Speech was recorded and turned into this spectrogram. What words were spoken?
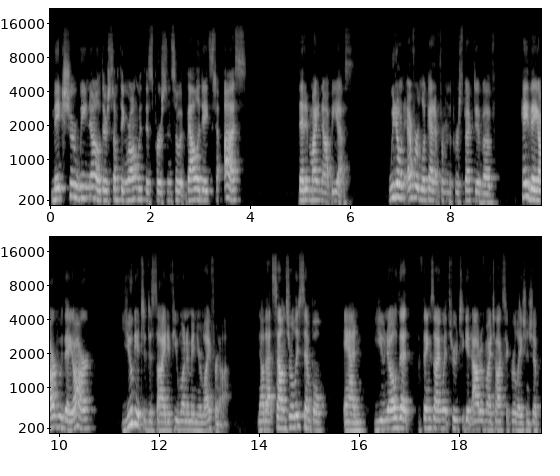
make sure we know there's something wrong with this person. So it validates to us that it might not be us. We don't ever look at it from the perspective of, hey, they are who they are. You get to decide if you want them in your life or not. Now, that sounds really simple, and you know that the things I went through to get out of my toxic relationship,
